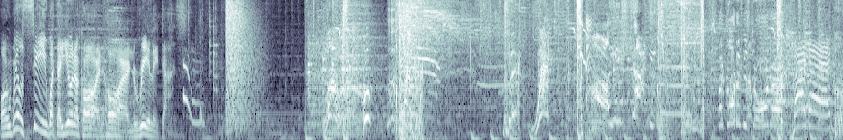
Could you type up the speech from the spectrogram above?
Or we'll see what the unicorn horn really does. What? Oh, you shot me! I got it, Mr. Horner! My bad. Oh,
